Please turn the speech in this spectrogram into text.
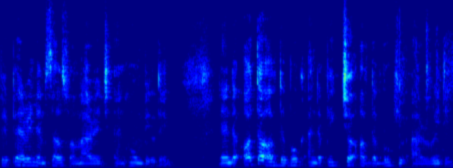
preparing themselves for marriage and home building then the author of the book and the picture of the book you are reading.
